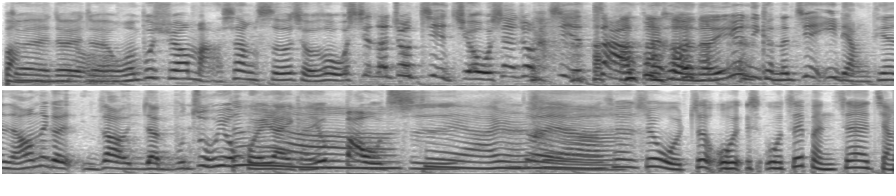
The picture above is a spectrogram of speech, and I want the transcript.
棒。对对对，我们不需要马上奢求说，我现在就要戒酒，我现在就要戒炸，不可能，因为你可能戒一两天，然后那个你知道忍不住又回来，可能又暴吃。对啊，对啊，所以所以我这我我这本在讲。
